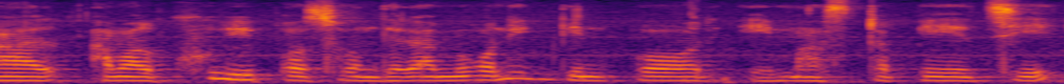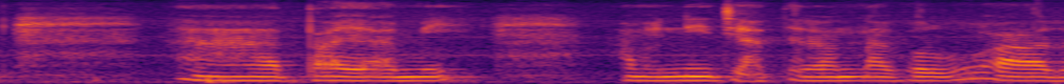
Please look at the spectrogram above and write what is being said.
আর আমার খুবই পছন্দের, আমি অনেক দিন পর এই মাছটা পেয়েছি তাই আমি আমি নিজে হাতে রান্না করব আর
